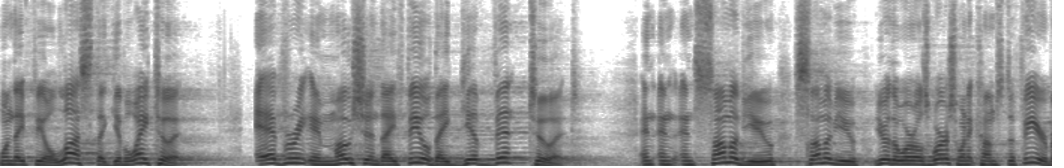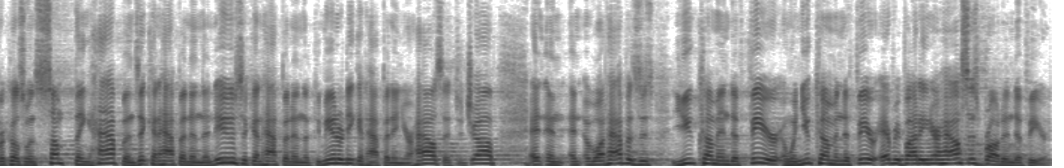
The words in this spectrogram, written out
When they feel lust, they give away to it. Every emotion they feel, they give vent to it. And, and, and some of you, some of you, you're the world's worst when it comes to fear because when something happens, it can happen in the news, it can happen in the community, it can happen in your house, at your job. And, and, and what happens is you come into fear, and when you come into fear, everybody in your house is brought into fear.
